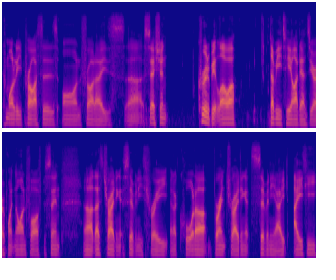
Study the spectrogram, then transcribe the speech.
commodity prices on Friday's session, crude a bit lower, WTI down 0.95%. Uh, that's trading at 73 and a quarter. Brent trading at 78.80.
